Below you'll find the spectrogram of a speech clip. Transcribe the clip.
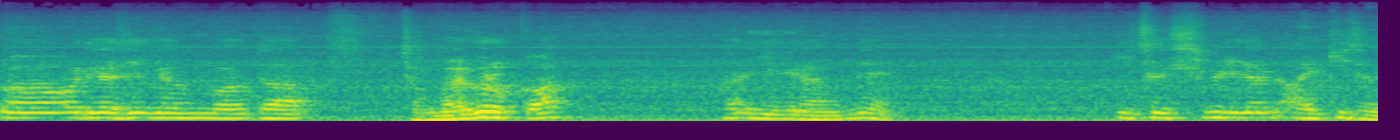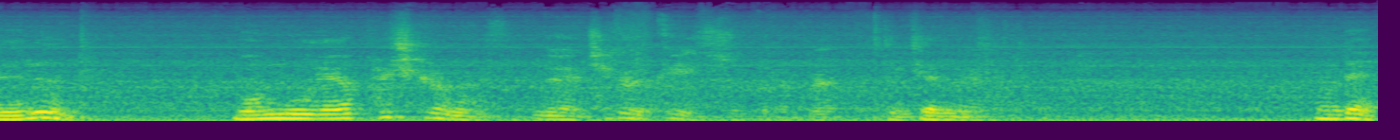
어, 어디 가서 얘기하면 뭐 다 정말 그럴까? 하는 얘기를 하는데 2011년 앓기 전에는 몸무게가 80kg 나왔어요. 네, 체격이 꽤 있으셨더라고요. 등치가 좀 근데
